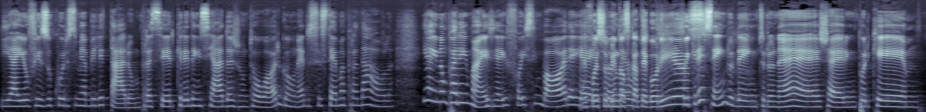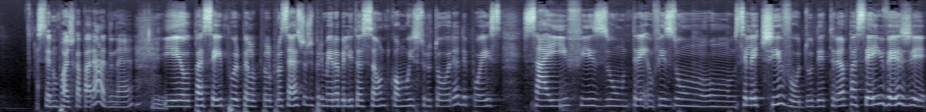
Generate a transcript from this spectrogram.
E aí eu fiz o curso e me habilitaram para ser credenciada junto ao órgão né, do sistema para dar aula. E aí não parei mais, e aí foi-se embora. E aí, aí foi subindo as hoje. categorias. Fui crescendo dentro, né, Sharing, porque você não pode ficar parado, né? Isso. E eu passei por, pelo, pelo processo de primeira habilitação como instrutora, depois saí, fiz um, fiz um, um seletivo do Detran, passei, em vez de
